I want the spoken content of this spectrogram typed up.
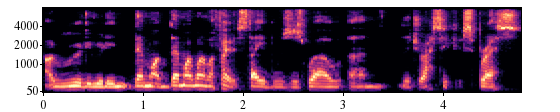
I really, really, they're my they're my one of my favourite stables as well. Um, the Jurassic Express.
